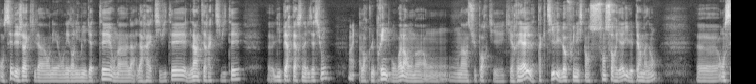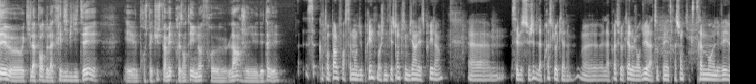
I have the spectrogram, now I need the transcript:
on, sait déjà qu'il a, on est, on est dans l'immédiateté, on a la, la réactivité, l'interactivité. Euh, l'hyper-personnalisation. Alors que le print, bon voilà, on a, on, a un support qui est, qui est, réel, tactile, il offre une expérience sensorielle, il est permanent. Euh, on sait euh, qu'il apporte de la crédibilité et le prospectus permet de présenter une offre large et détaillée. Quand on parle forcément du print, moi j'ai une question qui me vient à l'esprit là. c'est le sujet de la presse locale. la presse locale aujourd'hui, elle a un taux de pénétration qui est extrêmement élevé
